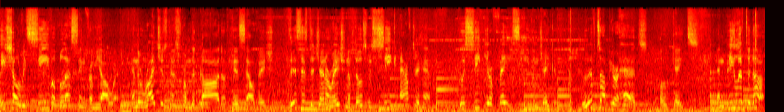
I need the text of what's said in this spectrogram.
He shall receive a blessing from Yahweh, and the righteousness from the God of his salvation. This is the generation of those who seek after him, who seek your face, even Jacob. Lift up your heads, O gates, and be lifted up,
